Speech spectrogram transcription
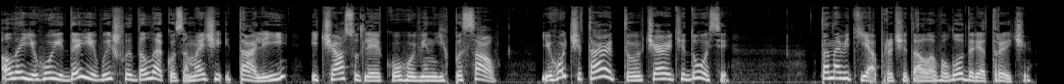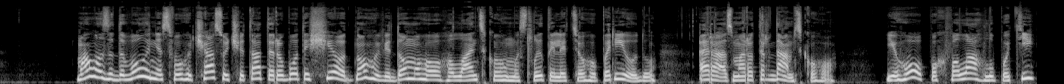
але його ідеї вийшли далеко за межі Італії і часу, для якого він їх писав. Його читають та вивчають і досі. Та навіть я прочитала володаря тричі. Мала задоволення свого часу читати роботи ще одного відомого голландського мислителя цього періоду Еразма Роттердамського. Його похвала глупоті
